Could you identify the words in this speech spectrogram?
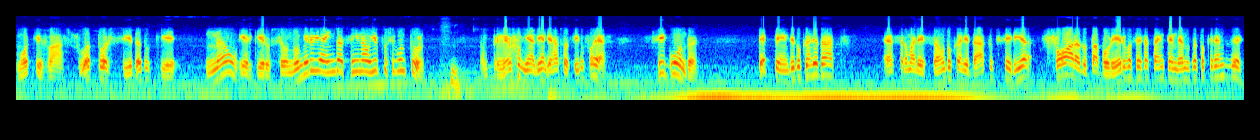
motivar a sua torcida do que não erguer o seu número e ainda assim não ir para o segundo turno. Então, primeiro, minha linha de raciocínio foi essa. Segunda, depende do candidato. Essa era uma eleição do candidato que seria fora do tabuleiro e você já está entendendo o que eu estou querendo dizer.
